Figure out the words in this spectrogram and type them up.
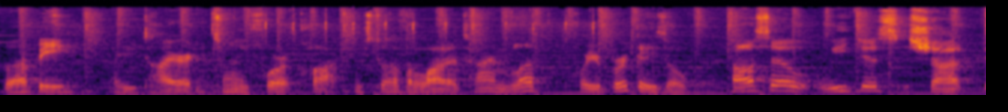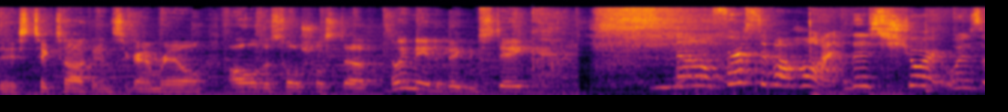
Guppy, are you tired? It's only four o'clock. We still have a lot of time left before your birthday's over. Also, we just shot this TikTok, Instagram reel, all the social stuff, and we made a big mistake. No, first of all, hold on. This short was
